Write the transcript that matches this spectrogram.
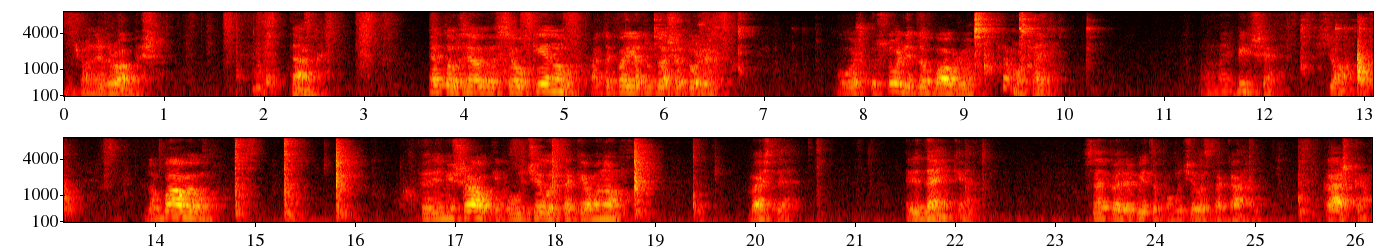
Нічого не зробиш. Так. Это взяв, все вкинув, а тепер я туди ще теж ложку солі добавлю. Та можна й можна. Все. Добавив, перемішав і вийшло таке воно, бачите, ріденьке. Все перебито, вийшла така кашка.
